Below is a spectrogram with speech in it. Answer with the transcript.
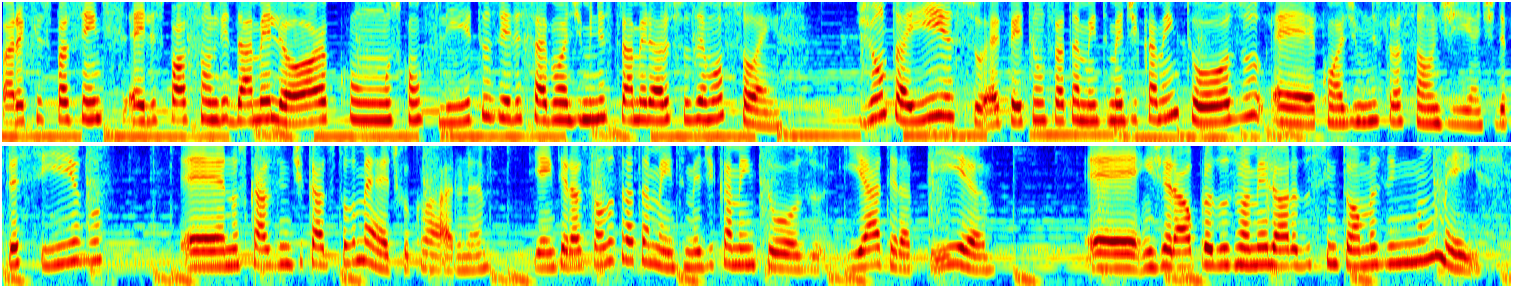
para que os pacientes eles possam lidar melhor com os conflitos e eles saibam administrar melhor as suas emoções. Junto a isso, é feito um tratamento medicamentoso é, com administração de antidepressivo, é, nos casos indicados pelo médico, claro, né? E a interação do tratamento medicamentoso e a terapia, é, em geral, produz uma melhora dos sintomas em um mês.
